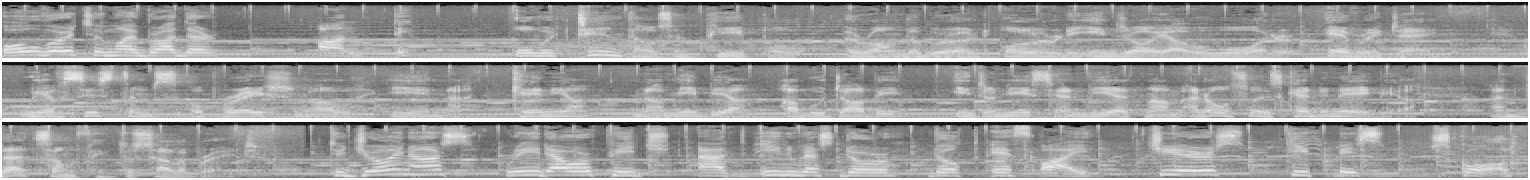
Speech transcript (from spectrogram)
over to my brother Antti. Over 10,000 people around the world already enjoy our water every day. We have systems operational in Kenya, Namibia, Abu Dhabi, Indonesia and Vietnam and also in Scandinavia. And that's something to celebrate. To join us, read our pitch at invesdor.fi. Cheers, kippis, skål!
